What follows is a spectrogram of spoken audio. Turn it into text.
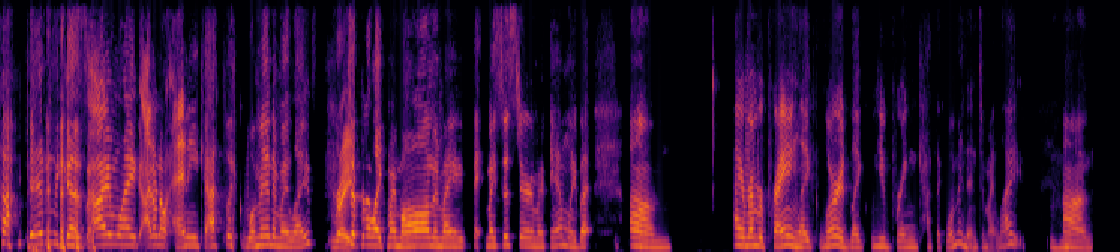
happen because I'm like, I don't know any Catholic woman in my life, right? Except for like my mom and my my sister and my family. But um, I remember praying, like, Lord, like, will you bring Catholic women into my life? Mm-hmm. Um,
